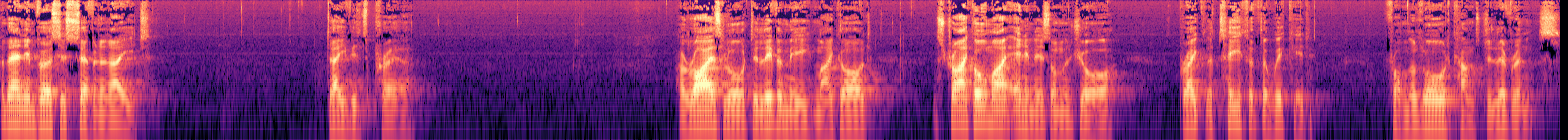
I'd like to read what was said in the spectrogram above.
And then in verses 7 and 8, David's prayer Arise, Lord, deliver me, my God. Strike all my enemies on the jaw. Break the teeth of the wicked. From the Lord comes deliverance.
